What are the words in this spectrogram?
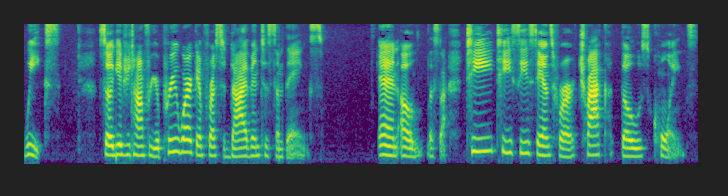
weeks. So it gives you time for your pre work and for us to dive into some things. And oh, let's stop. TTC stands for track those coins.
